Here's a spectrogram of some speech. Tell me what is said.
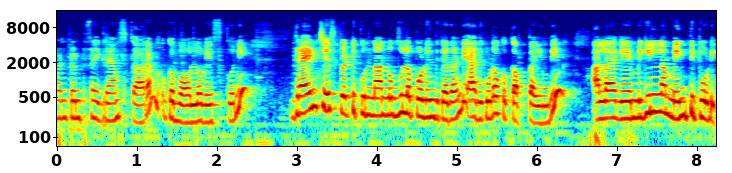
వన్ ట్వంటీ ఫైవ్ గ్రామ్స్ కారం ఒక బౌల్లో వేసుకొని గ్రైండ్ చేసి పెట్టుకున్న నువ్వుల పొడి ఉంది కదండి అది కూడా ఒక కప్ అయింది. అలాగే మిగిలిన మెంతి పొడి.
